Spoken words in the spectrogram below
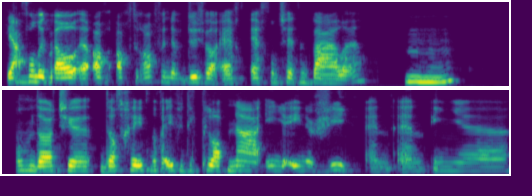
Ja, vond ik wel ach- achteraf en dat- dus wel echt, echt ontzettend balen. Mhm. Omdat je, dat geeft nog even die klap na in je energie en, en in je,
